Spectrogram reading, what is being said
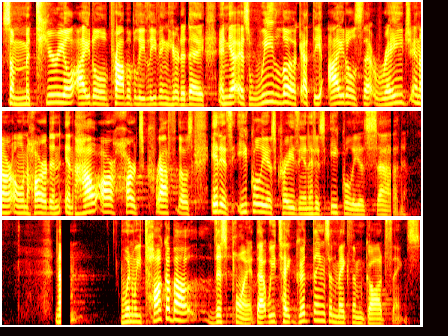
some material idol, probably leaving here today. And yet, as we look at the idols that rage in our own heart and, and how our hearts craft those, it is equally as crazy and it is equally as sad. When we talk about this point that we take good things and make them God things.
